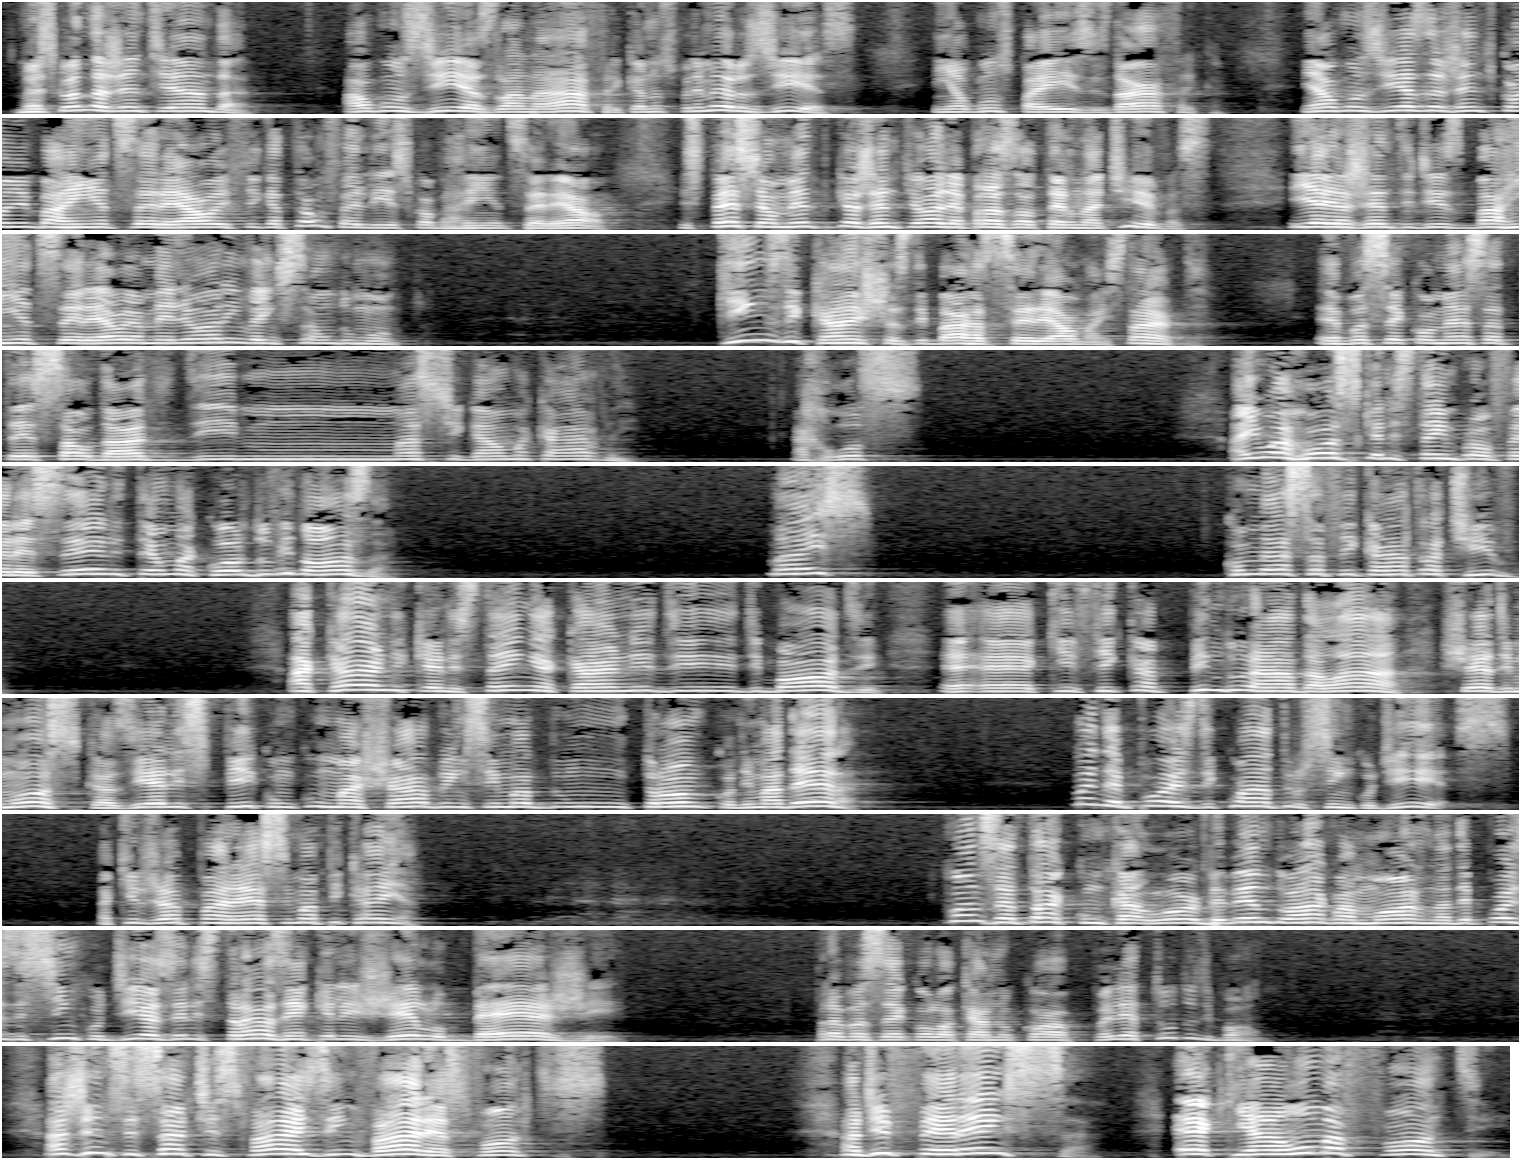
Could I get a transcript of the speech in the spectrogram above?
Mas quando a gente anda alguns dias lá na África, nos primeiros dias, em alguns países da África, em alguns dias a gente come barrinha de cereal e fica tão feliz com a barrinha de cereal, especialmente porque a gente olha para as alternativas e aí a gente diz: barrinha de cereal é a melhor invenção do mundo. 15 caixas de barra de cereal mais tarde, é você começa a ter saudade de mastigar uma carne, arroz. Aí o arroz que eles têm para oferecer, ele tem uma cor duvidosa. Mas começa a ficar atrativo. A carne que eles têm é carne de, de bode, é, é, que fica pendurada lá, cheia de moscas, e eles picam com um machado em cima de um tronco de madeira. Mas depois de quatro, cinco dias, aquilo já parece uma picanha. Quando você está com calor, bebendo água morna, depois de cinco dias, eles trazem aquele gelo bege para você colocar no copo. Ele é tudo de bom. A gente se satisfaz em várias fontes. A diferença é que há uma fonte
